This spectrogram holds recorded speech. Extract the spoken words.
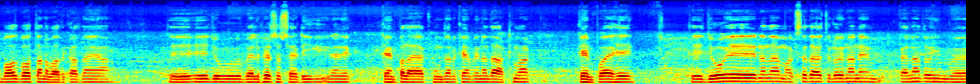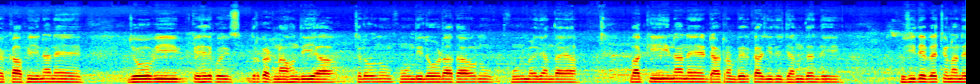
ਬਹੁਤ ਬਹੁਤ ਧੰਨਵਾਦ ਕਰਦਾ ਹਾਂ ਤੇ ਇਹ ਜੋ ਵੈਲਫੇਅਰ ਸੁਸਾਇਟੀ ਇਹਨਾਂ ਨੇ ਕੈਂਪ ਲਾਇਆ, ਖੂਨਦਾਨ ਕੈਂਪ, ਇਹਨਾਂ ਦਾ 8ਵਾਂ ਕੈਂਪ ਹੈ ਇਹ। ਤੇ ਜੋ ਇਹ ਇਹਨਾਂ ਦਾ ਮਕਸਦ ਆ ਚਲੋ ਇਹਨਾਂ ਨੇ ਪਹਿਲਾਂ ਤੋਂ ਹੀ ਕਾਫੀ ਇਹਨਾਂ ਨੇ ਜੋ ਵੀ ਕਿਸੇ ਦੇ ਕੋਈ ਦੁਰਘਟਨਾ ਹੁੰਦੀ ਆ ਚਲੋ ਉਹਨੂੰ ਖੂਨ ਦੀ ਲੋੜ ਆ ਤਾਂ ਉਹਨੂੰ ਖੂਨ ਮਿਲ ਜਾਂਦਾ ਆ। ਬਾਕੀ ਇਹਨਾਂ ਨੇ ਡਾਕਟਰ ਅੰਬੇਦਕਰ ਜੀ ਦੇ ਜਨਮ ਦਿਨ ਦੀ ਖੁਸ਼ੀ ਦੇ ਵਿੱਚ ਉਹਨਾਂ ਨੇ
